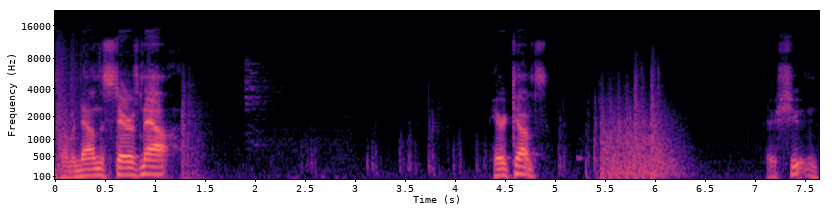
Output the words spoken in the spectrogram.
Coming down the stairs now. Here it comes. They're shooting.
